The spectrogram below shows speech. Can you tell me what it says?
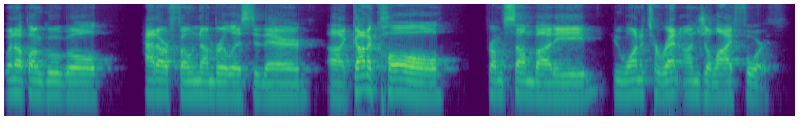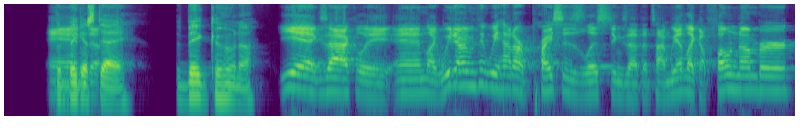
went up on Google, had our phone number listed there. Uh, got a call from somebody who wanted to rent on July 4th. And, the biggest uh, day, the big Kahuna. Yeah, exactly. And like we don't even think we had our prices listings at the time. We had like a phone number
